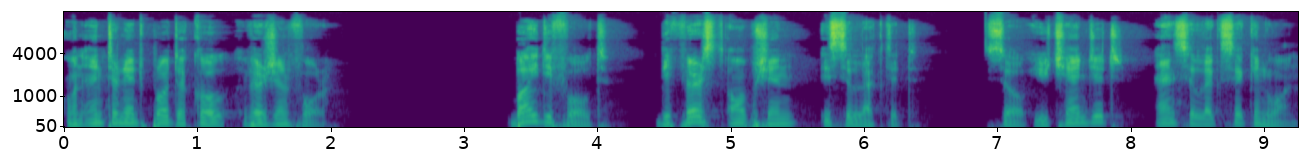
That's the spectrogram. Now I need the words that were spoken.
on Internet Protocol version 4. By default, the first option is selected, so you change it and select second one.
